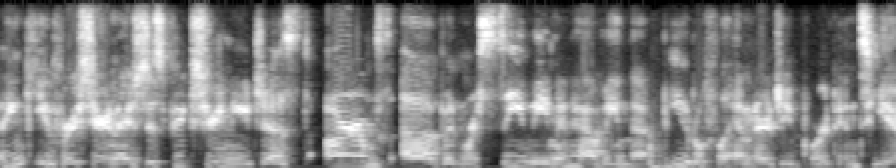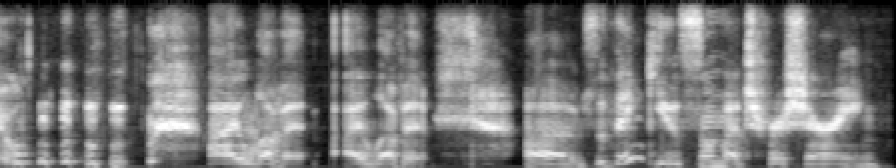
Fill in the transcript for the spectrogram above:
Thank you for sharing. I was just picturing you just arms up and receiving and having that beautiful energy poured into you. I love it. I love it. Um, so thank you so much for sharing.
